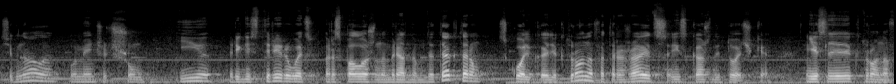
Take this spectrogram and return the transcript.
сигнала, уменьшить шум и регистрировать расположенным рядом детектором, сколько электронов отражается из каждой точки. Если электронов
